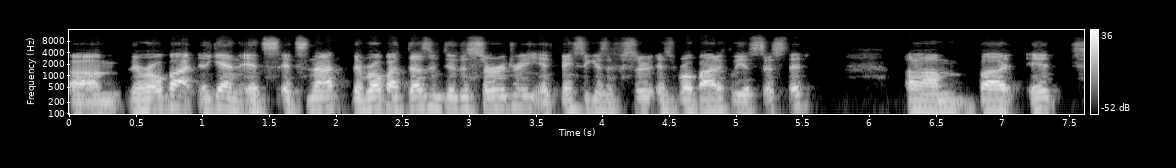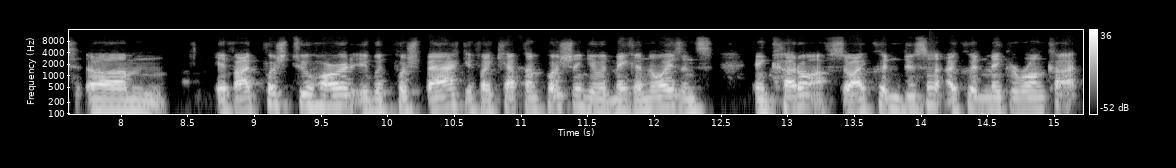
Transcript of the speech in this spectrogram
Um, the robot again, it's it's not the robot doesn't do the surgery. It basically is, is robotically assisted. Um, but it um, if I pushed too hard, it would push back. If I kept on pushing, it would make a noise and and cut off. So I couldn't do so. I couldn't make a wrong cut.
